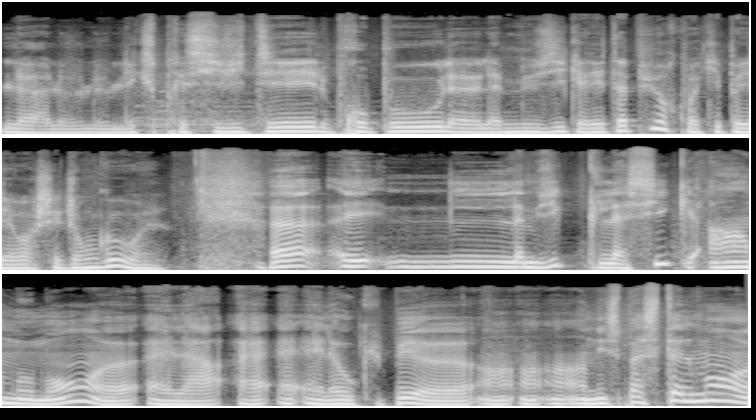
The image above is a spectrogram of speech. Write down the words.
l'expressivité, le, propos, la, musique à l'état pur, quoi, qu'il peut y avoir chez Django. Euh, et la musique classique, à un moment, euh, elle, a, elle a occupé euh, un, espace tellement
